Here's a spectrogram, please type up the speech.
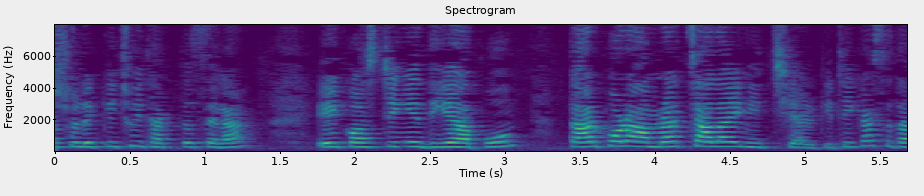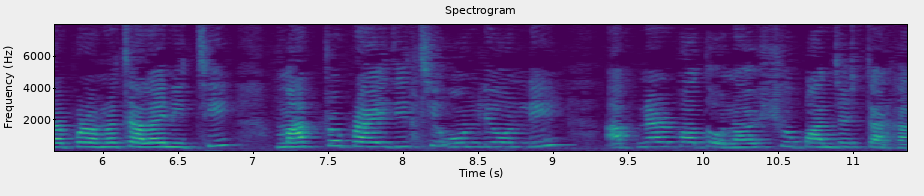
আসলে কিছুই থাকতেছে না। এই কস্টিং এ দিয়ে আপু তারপর আমরা চালাই নিচ্ছি আর কি, ঠিক আছে? তারপর আমরা চালাই নিচ্ছি। মাত্র প্রাইস দিচ্ছি অনলি অনলি আপনার কত? নয়শো পঞ্চাশ টাকা।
